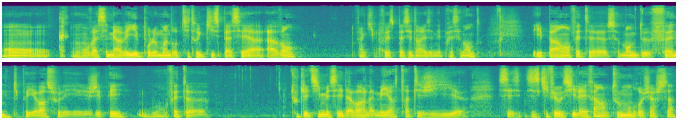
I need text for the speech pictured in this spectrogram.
on, on va s'émerveiller pour le moindre petit truc qui se passait avant, enfin qui pouvait se passer dans les années précédentes, et pas en fait euh, ce manque de fun qu'il peut y avoir sur les GP, où en fait euh, toutes les teams essayent d'avoir la meilleure stratégie. Euh, c'est ce qui fait aussi la F1. Hein. Tout le monde recherche ça.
